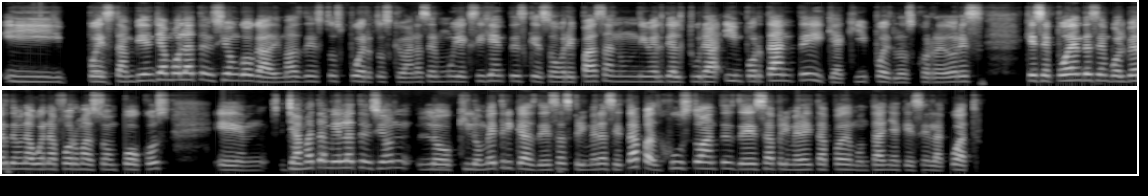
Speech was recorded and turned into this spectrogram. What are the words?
Y pues también llamó la atención Goga, además de estos puertos que van a ser muy exigentes, que sobrepasan un nivel de altura importante y que aquí pues los corredores que se pueden desenvolver de una buena forma son pocos. Em, llama también la atención lo kilométricas de esas primeras etapas, justo antes de esa primera etapa de montaña que es en la 4.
